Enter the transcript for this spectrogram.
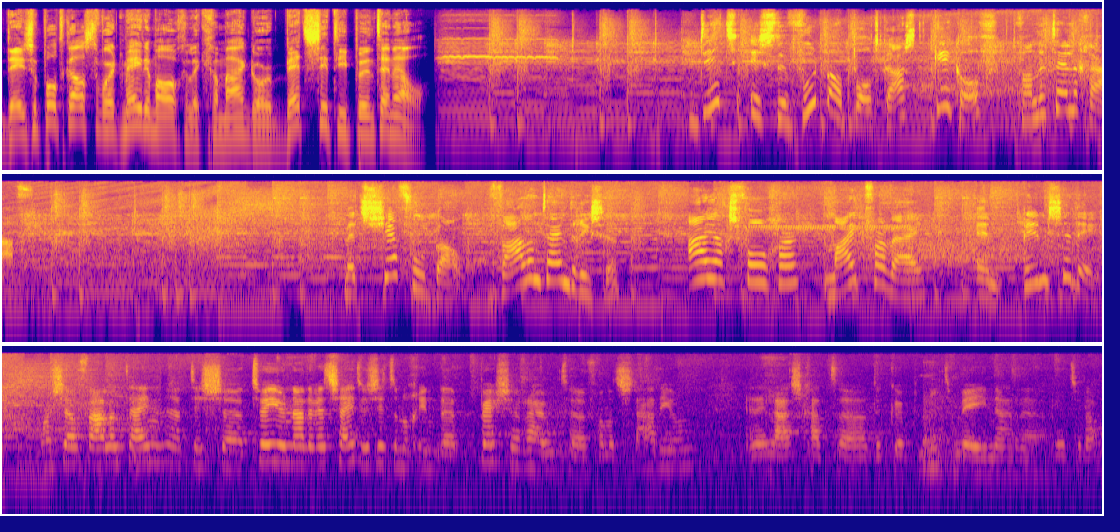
Deze podcast wordt mede mogelijk gemaakt door bedcity.nl. Dit is de voetbalpodcast Kick-Off van De Telegraaf. Met chef voetbal Valentijn Driessen, Ajax-volger Mike Verwij en Pim CD. Marcel Valentijn, het is uh, twee uur na de wedstrijd. We zitten nog in de persruimte van het stadion. En helaas gaat uh, de cup niet mee naar uh, Rotterdam.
